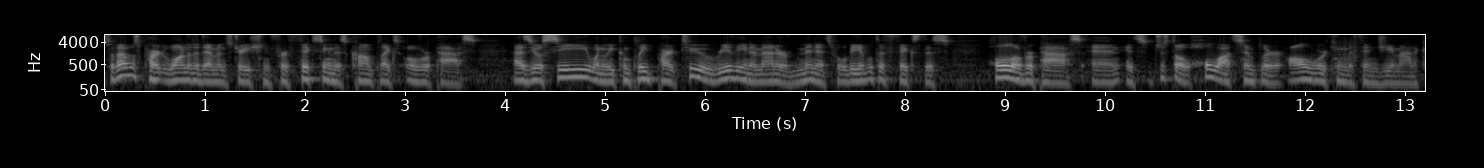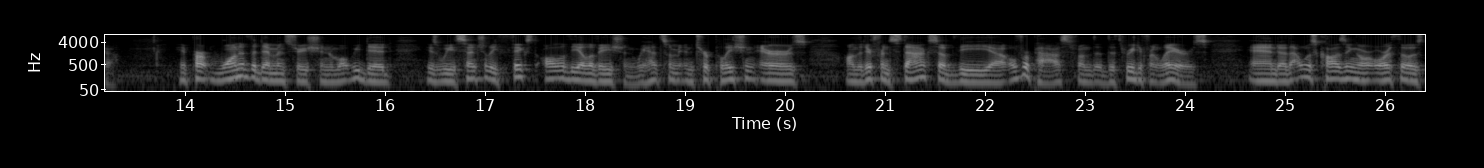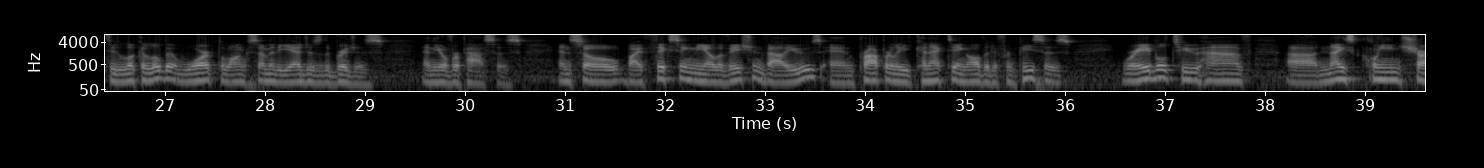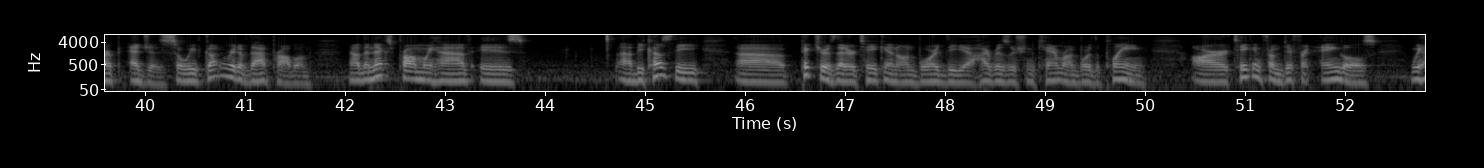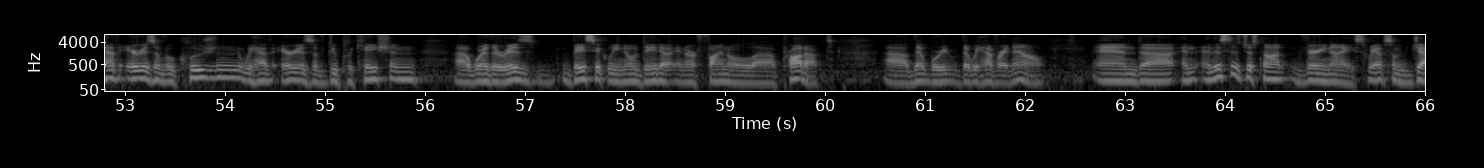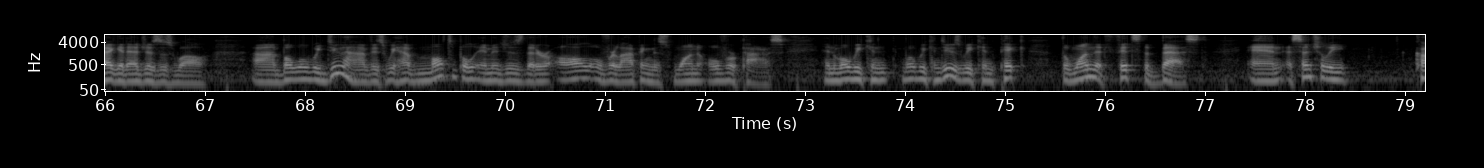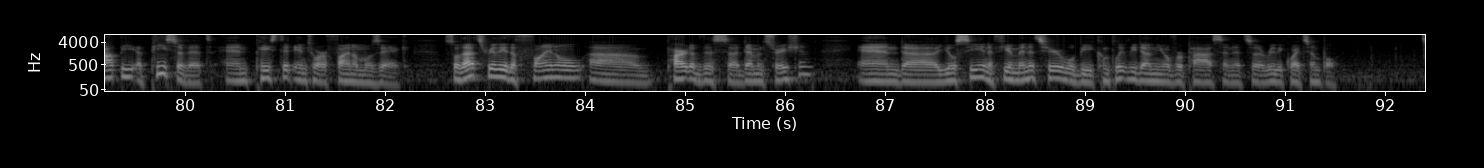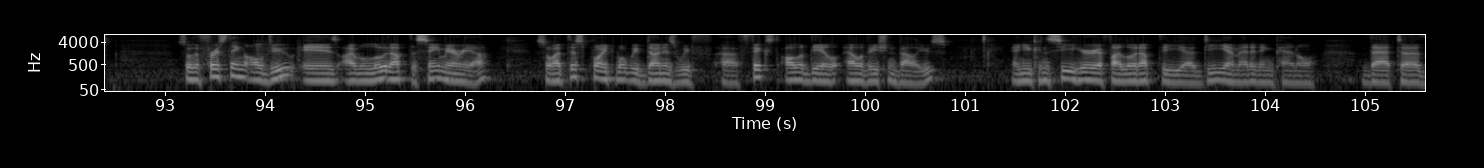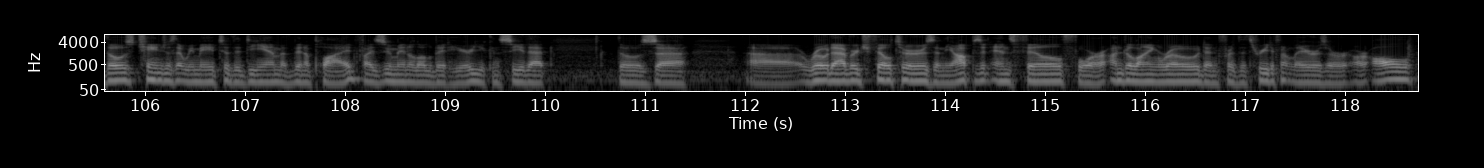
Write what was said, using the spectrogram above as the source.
So that was part one of the demonstration for fixing this complex overpass. As you'll see when we complete part two, really in a matter of minutes, we'll be able to fix this whole overpass and it's just a whole lot simpler, all working within Geomatica. In part one of the demonstration, what we did is we essentially fixed all of the elevation. We had some interpolation errors on the different stacks of the uh, overpass from the, the, three different layers. And uh, that was causing our orthos to look a little bit warped along some of the edges of the bridges and the overpasses. And so by fixing the elevation values and properly connecting all the different pieces, we're able to have uh, nice, clean, sharp edges. So we've gotten rid of that problem. Now the next problem we have is uh, because the uh, pictures that are taken on board the uh, high resolution camera on board the plane are taken from different angles, we have areas of occlusion, we have areas of duplication, uh, where there is basically no data in our final uh, product uh, that, we that we have right now. And, uh, and, and this is just not very nice. We have some jagged edges as well. Uh, but what we do have is we have multiple images that are all overlapping this one overpass. And what we can, what we can do is we can pick the one that fits the best and essentially copy a piece of it and paste it into our final mosaic. So that's really the final uh, part of this uh, demonstration. And uh, you'll see in a few minutes here, we'll be completely done the overpass and it's uh, really quite simple. So the first thing I'll do is I will load up the same area. So at this point, what we've done is we've uh, fixed all of the ele elevation values. And you can see here, if I load up the uh, DEM editing panel, that those changes that we made to the DEM have been applied. If I zoom in a little bit here, you can see that those uh, road average filters and the opposite ends fill for underlying road and for the three different layers are, are all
